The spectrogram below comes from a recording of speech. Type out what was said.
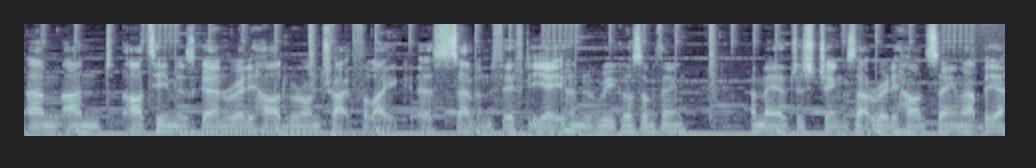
Um, and our team is going really hard. We're on track for like a 750, 800 week or something. I may have just jinxed that really hard saying that, but yeah,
